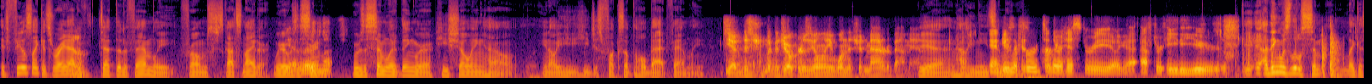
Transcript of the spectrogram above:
it feels like it's right out Yeah. of Death of the Family from Scott Snyder, where it Yeah, was a very sim- where it was a similar thing where he's showing how you know he he just fucks up the whole Bat family. Yeah, the, like the Joker is the only one that should matter to Batman. Yeah, and how he needs And him. he like referred to their history like after 80 years. I- I think it was a little sim like a,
